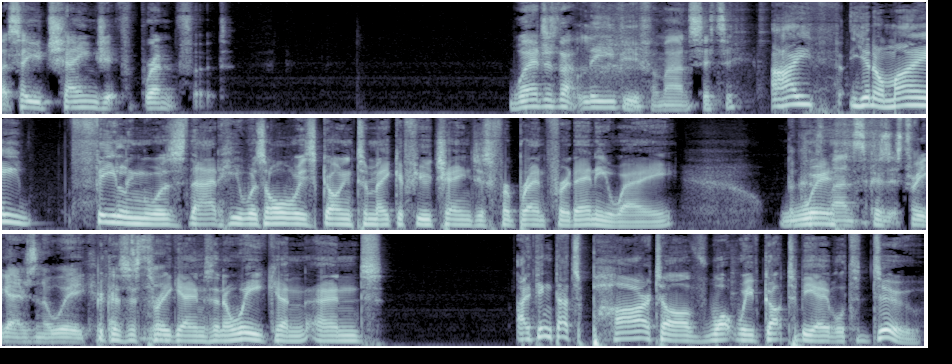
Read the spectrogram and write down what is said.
let's say you change it for Brentford, where does that leave you for Man City? I, th- you know, my feeling was that he was always going to make a few changes for Brentford anyway. Because, with- Man, because it's three games in a week. because it's three games in a week, and and I think that's part of what we've got to be able to do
